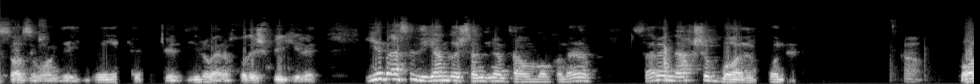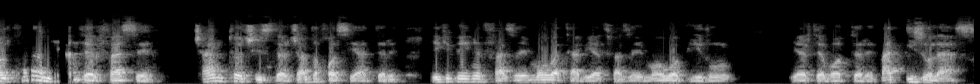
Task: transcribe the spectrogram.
سازماندهی جدی رو برای خودش بگیره. یه بحث دیگه هم داشتم اینم تمام بکنم. سر نقش بالکونه. بالکن هم انترفسه چند تا چیز داره چند تا خاصیت داره. یکی بین فضای ما و طبیعت فضای ما و بیرون یه ارتباط داره. بعد ایزوله است.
